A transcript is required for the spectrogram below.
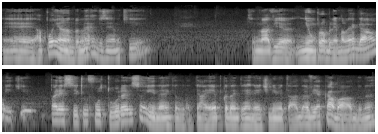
é, apoiando, né? Dizendo que, que não havia nenhum problema legal e que parecia que o futuro era isso aí, né? Que a época da internet limitada havia acabado, né?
